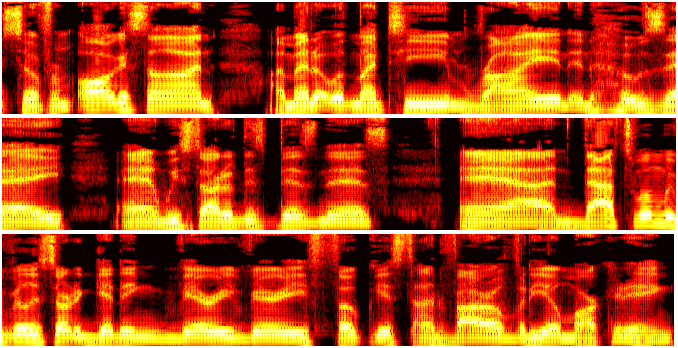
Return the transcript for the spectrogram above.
So from August on, I met up with my team, Ryan and Jose, and we started this business. And that's when we really started getting very, very focused on viral video marketing.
